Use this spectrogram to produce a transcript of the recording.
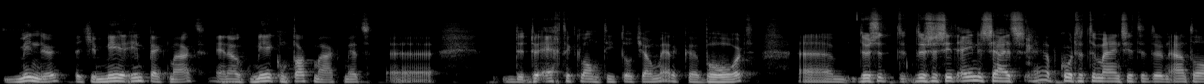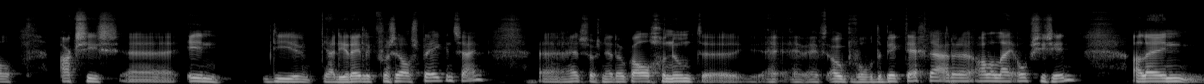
minder, dat je meer impact maakt en ook meer contact maakt met de, de echte klant die tot jouw merk behoort. Um, dus, het, dus er zit enerzijds, hè, op korte termijn zitten er een aantal acties uh, in die, ja, die redelijk vanzelfsprekend zijn. Zoals net ook al genoemd, heeft ook bijvoorbeeld de Big Tech daar allerlei opties in. Alleen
